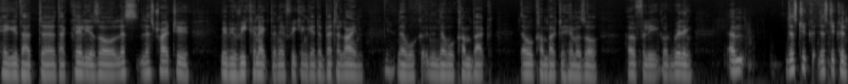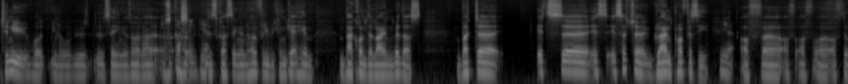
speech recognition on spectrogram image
hear you that uh, that clearly as well. Let's let's try to maybe reconnect, and if we can get a better line, Yeah. then we'll then we'll come back. Then we'll come back to him as well. Hopefully, God willing. Um, just to just to continue what you know what we were saying as well, uh, Discussing, uh, yeah. discussing, and hopefully we can get him back on the line with us. But uh, it's uh, it's it's such a grand prophecy Yeah. of uh, of of uh, of the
